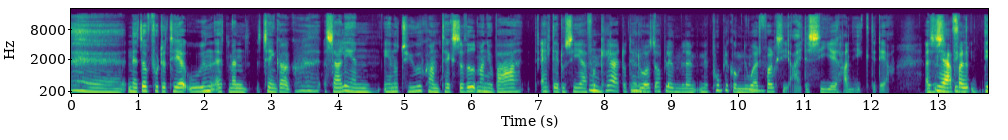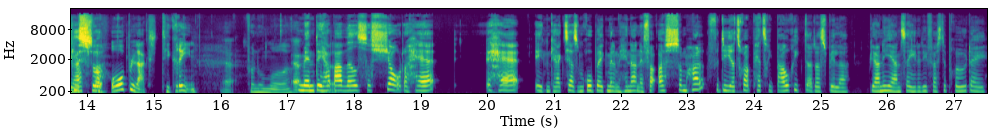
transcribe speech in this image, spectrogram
øh, netop portrættere, uden at man tænker, særlig i en 21-kontekst, så ved man jo bare, alt det, du siger, er mm. forkert, og det har du mm. også oplevet med, med publikum nu, mm. at folk siger, ej, det siger han ikke, det der. Altså, ja, det, det er så åbenlagt til grin ja. på nogle måder. Ja. Men det har bare været så sjovt at have, have en karakter som Rubæk mellem hænderne for os som hold, fordi jeg tror, Patrick Baurigter, der spiller Bjørnejern, en af de første prøvedage,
